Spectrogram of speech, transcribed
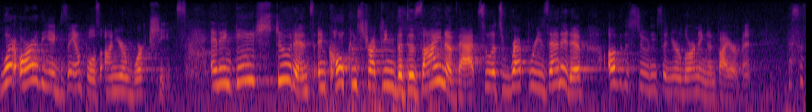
What are the examples on your worksheets? And engage students in co constructing the design of that so it's representative of the students in your learning environment. This is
